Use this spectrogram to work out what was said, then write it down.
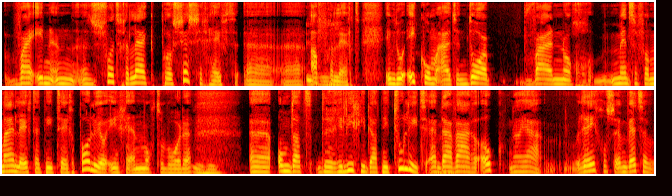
waarin een, een soort gelijk proces zich heeft uh, uh, afgelegd. Ik bedoel, ik kom uit een dorp waar nog mensen van mijn leeftijd... niet tegen polio ingeënt mochten worden... Mm -hmm. omdat de religie dat niet toeliet. En daar waren ook nou ja, regels en wetten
